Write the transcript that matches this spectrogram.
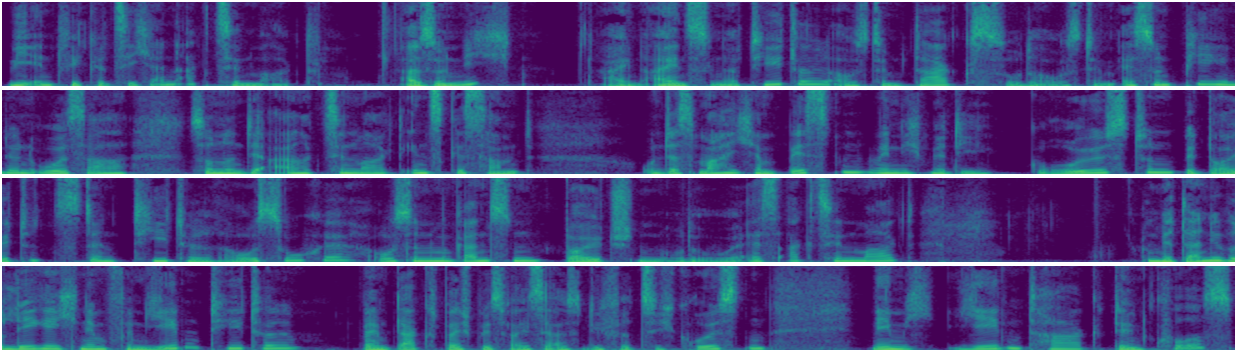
wie entwickelt sich ein Aktienmarkt? Also nicht ein einzelner Titel aus dem DAX oder aus dem S&P in den USA, sondern der Aktienmarkt insgesamt. Und das mache ich am besten, wenn ich mir die größten, bedeutendsten Titel raussuche aus einem ganzen deutschen oder US-Aktienmarkt und mir dann überlege, ich nehme von jedem Titel, beim DAX beispielsweise also die 40 größten, nehme ich jeden Tag den Kurs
